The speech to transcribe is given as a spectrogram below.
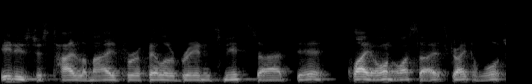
it is just tailor made for a fella of Brandon Smith. So yeah, play on, I say. It's great to watch.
